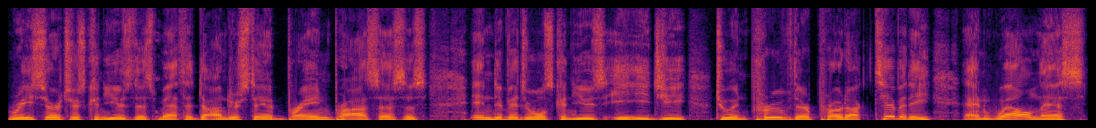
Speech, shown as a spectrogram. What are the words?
Researchers can use this method to understand brain processes. Individuals can use EEG to improve their productivity and wellness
